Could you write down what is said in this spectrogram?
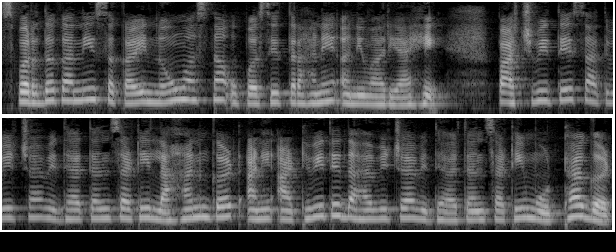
स्पर्धकांनी सकाळी नऊ वाजता उपस्थित राहणे अनिवार्य आहे. पाचवी ते सातवीच्या विद्यार्थ्यांसाठी लहान गट आणि आठवी ते दहावीच्या विद्यार्थ्यांसाठी मोठा गट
